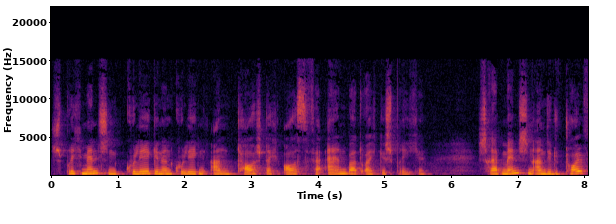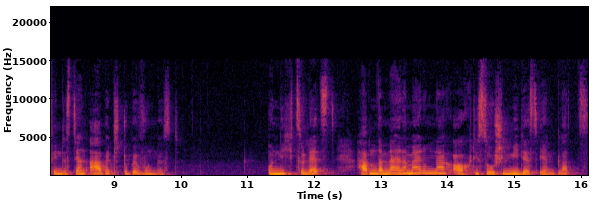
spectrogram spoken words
Sprich Menschen, Kolleginnen, Kollegen an, tauscht euch aus, vereinbart euch Gespräche. Schreib Menschen an, die du toll findest, deren Arbeit du bewunderst. Und nicht zuletzt haben da meiner Meinung nach auch die Social Medias ihren Platz.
